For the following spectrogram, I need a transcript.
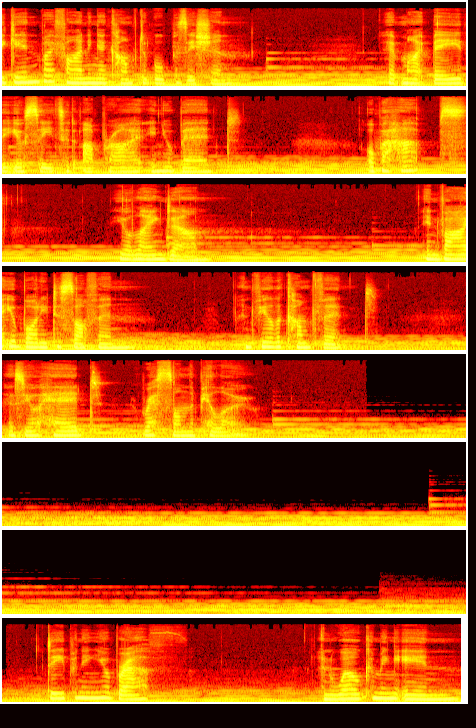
Begin by finding a comfortable position. It might be that you're seated upright in your bed, or perhaps you're laying down. Invite your body to soften and feel the comfort as your head rests on the pillow. Deepening your breath and welcoming in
